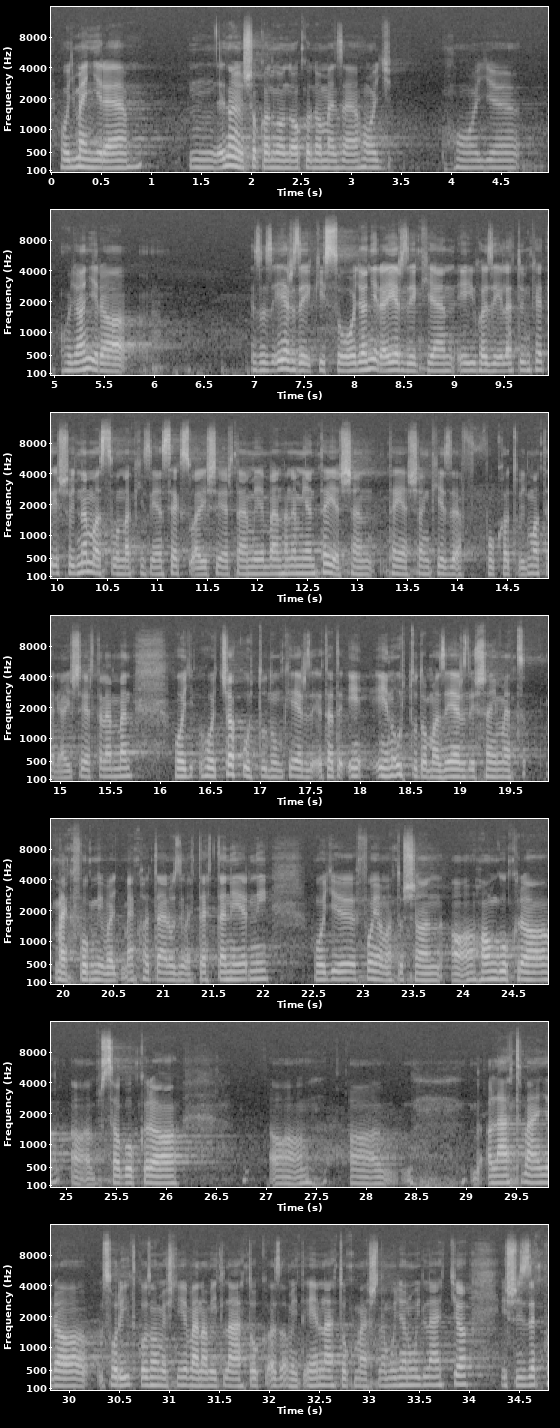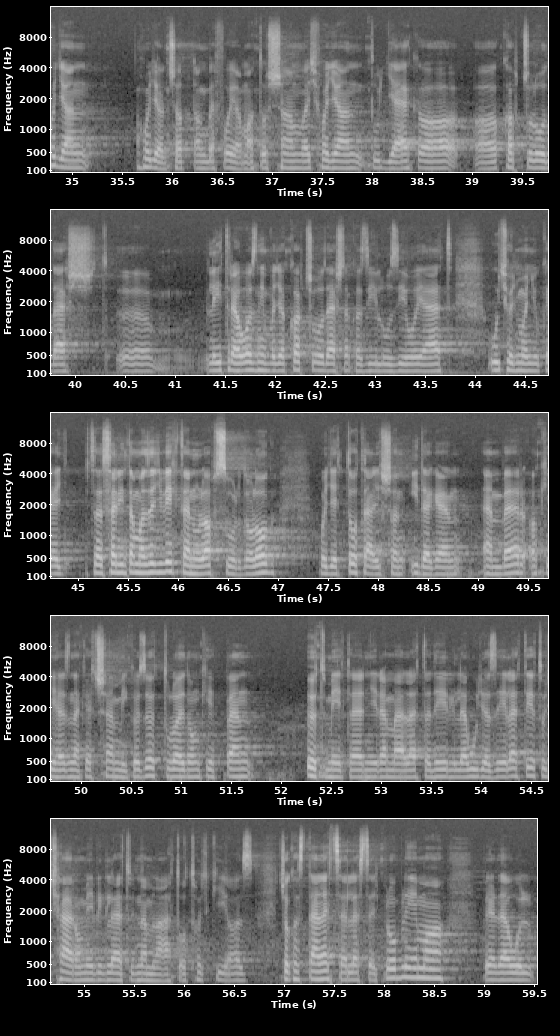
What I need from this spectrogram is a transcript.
hogy mennyire, mm, nagyon sokat gondolkodom ezen, hogy, hogy, hogy annyira ez az érzéki szó, hogy annyira érzékien éljük az életünket, és hogy nem a szónak is ilyen szexuális értelmében, hanem ilyen teljesen, teljesen kézzelfogható, vagy materiális értelemben, hogy, hogy csak úgy tudunk érzni, tehát én, én úgy tudom az érzéseimet megfogni, vagy meghatározni, vagy tetten érni, hogy folyamatosan a hangokra, a szagokra, a, a, a látványra szorítkozom, és nyilván amit látok, az, amit én látok, más nem ugyanúgy látja, és ezek hogyan, hogyan csapnak be folyamatosan, vagy hogyan tudják a, a kapcsolódást ö, létrehozni, vagy a kapcsolódásnak az illúzióját, úgyhogy mondjuk egy, szóval szerintem az egy végtelenül abszurd dolog, hogy egy totálisan idegen ember, akihez neked semmi között, tulajdonképpen 5 méternyire melletted éri le úgy az életét, hogy három évig lehet, hogy nem látod, hogy ki az. Csak aztán egyszer lesz egy probléma, például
